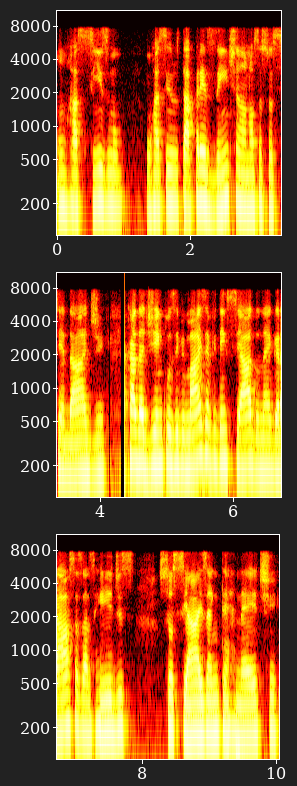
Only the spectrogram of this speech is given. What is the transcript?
um racismo. O racismo está presente na nossa sociedade, a cada dia, inclusive, mais evidenciado, né, graças às redes sociais, à internet.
